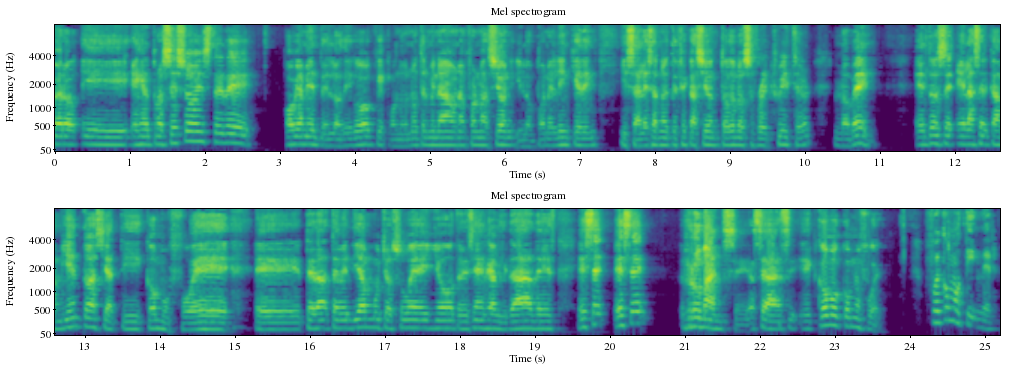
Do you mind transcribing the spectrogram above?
Pero, en el proceso este de, obviamente, lo digo que cuando uno termina una formación y lo pone en LinkedIn y sale esa notificación, todos los recruiters lo ven. Entonces, el acercamiento hacia ti, ¿cómo fue? Eh, te da, te vendían mucho sueño, te decían realidades, ese, ese romance, o sea, eh, ¿cómo, cómo fue? fue como Tinder.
